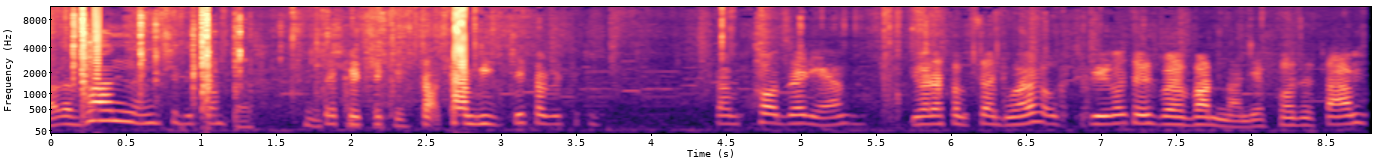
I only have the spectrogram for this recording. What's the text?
Ale wanna ciebie kąpę. Czekaj, czekaj, ta, tam widzicie, tam jest taki... Tam wchodzę, nie biorę tą cegłę, utkliwą, to jest moja wanna, nie? Wchodzę tam,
